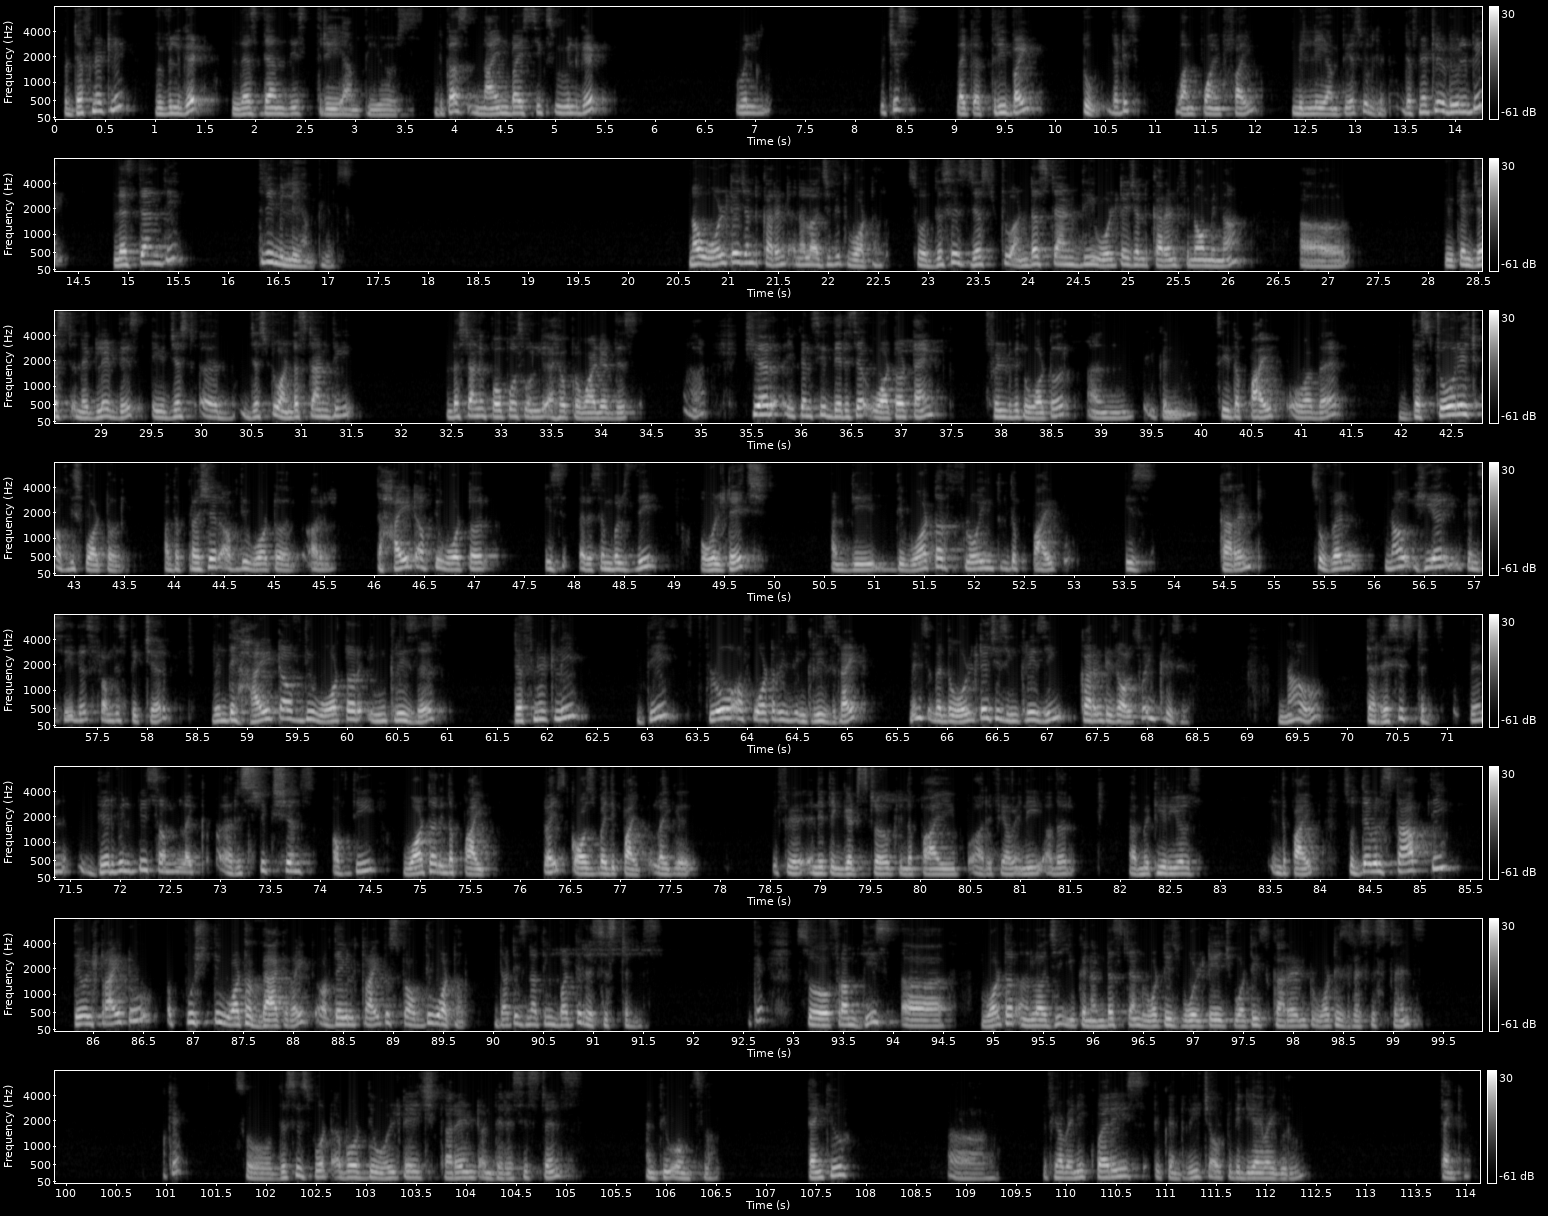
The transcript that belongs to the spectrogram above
So definitely we will get less than this 3 amperes because 9 by 6 we will get will which is like a 3 by 2 that is 1.5 milliamperes will get definitely it will be less than the 3 milliamperes Now voltage and current analogy with water. So this is just to understand the voltage and current phenomena. Uh, you can just neglect this. You just uh, just to understand the understanding purpose only. I have provided this. Uh, here you can see there is a water tank filled with water, and you can see the pipe over there. The storage of this water, or the pressure of the water, or the height of the water is resembles the voltage and the the water flowing through the pipe is current. So when now here you can see this from this picture. When the height of the water increases definitely the flow of water is increased right means when the voltage is increasing current is also increases. Now the resistance when there will be some like uh, restrictions of the water in the pipe right caused by the pipe like uh, if anything gets stuck in the pipe or if you have any other uh, materials in the pipe so they will stop the they will try to uh, push the water back right or they will try to stop the water. That is nothing but the resistance. Okay? So from this uh, water analogy you can understand what is voltage what is current what is resistance okay so this is what about the voltage current and the resistance and the ohms law thank you uh, if you have any queries, you can reach out to the DIY Guru. Thank you.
